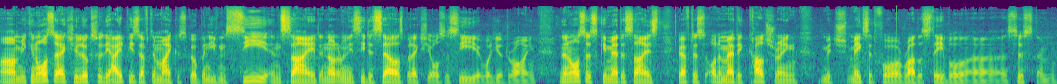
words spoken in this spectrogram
Um, you can also actually look through the eyepiece of the microscope and even see inside, and not only see the cells, but actually also see what you're drawing. And then also schematicized, you have this automatic culturing, which makes it for a rather stable uh, uh system.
